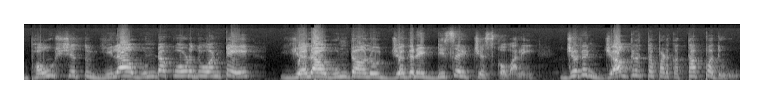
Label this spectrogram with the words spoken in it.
భవిష్యత్తు ఇలా ఉండకూడదు అంటే ఎలా ఉండాలో జగనే డిసైడ్ చేసుకోవాలి. జగన్ జాగ్రత్త పడక తప్పదు.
